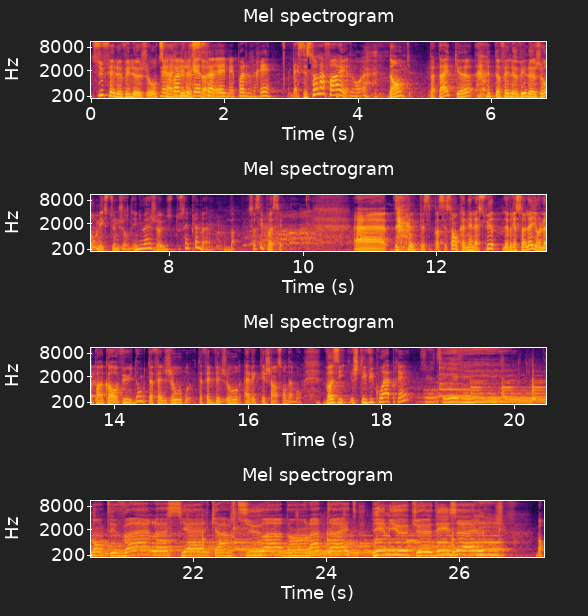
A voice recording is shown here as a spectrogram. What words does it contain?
tu fais lever le jour, tu Mais fais pas arriver le vrai le soleil. soleil. mais pas le vrai. Ben, c'est ça l'affaire. Donc, peut-être que tu as fait lever le jour, mais que c'est une journée nuageuse, tout simplement. Bon, ça, c'est possible. Euh, parce parce que c'est ça, on connaît la suite. Le vrai soleil, on l'a pas encore vu. Donc, tu as fait le jour, t'as fait lever le jour avec tes chansons d'amour. Vas-y, je t'ai vu quoi après? Je t'ai vu. Monter vers le ciel car tu as dans la tête bien mieux que des ailes. Bon.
